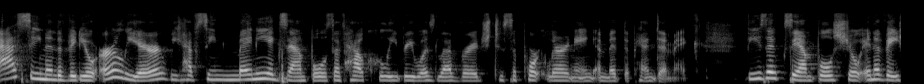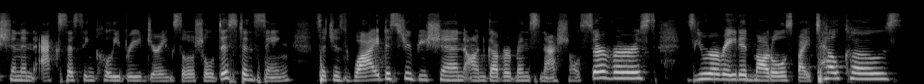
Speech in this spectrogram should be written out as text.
as seen in the video earlier, we have seen many examples of how Kolibri was leveraged to support learning amid the pandemic. These examples show innovation in accessing Kolibri during social distancing, such as wide distribution on government's national servers, zero-rated models by telcos,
